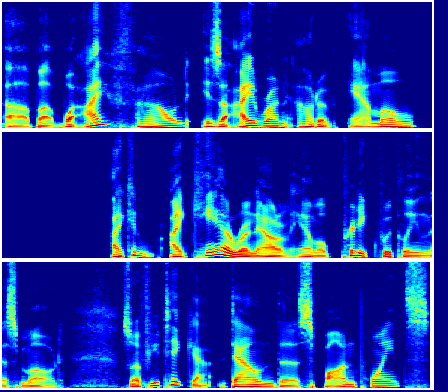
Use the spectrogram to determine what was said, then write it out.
Uh, but what i found is i run out of ammo. I can i can run out of ammo pretty quickly in this mode. So if you take down the spawn points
